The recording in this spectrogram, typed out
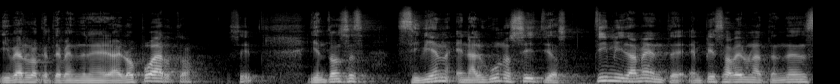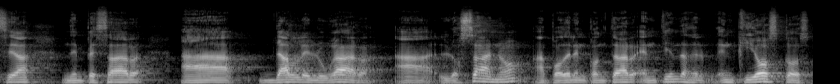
y ver lo que te venden en el aeropuerto. ¿sí? Y entonces, si bien en algunos sitios tímidamente empieza a haber una tendencia de empezar a darle lugar a lo sano, a poder encontrar en tiendas, en kioscos,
